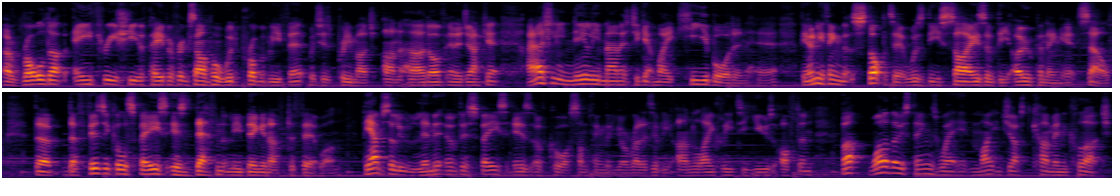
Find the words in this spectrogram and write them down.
A rolled up A3 sheet of paper, for example, would probably fit, which is pretty much unheard of in a jacket. I actually nearly managed to get my keyboard in here. The only thing that stopped it was the size of the opening itself. The, the physical space is definitely big enough to fit one. The absolute limit of this space is of course something that you're relatively unlikely to use often, but one of those things where it might just come in clutch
